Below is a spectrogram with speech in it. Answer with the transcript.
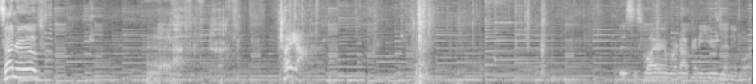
Sunroof! Yeah. Hiya! This is wiring we're not going to use anymore.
